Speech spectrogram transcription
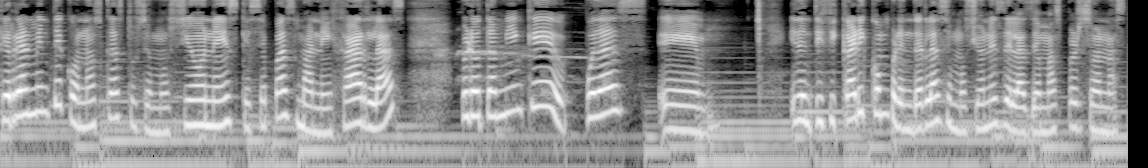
Que realmente conozcas tus emociones, que sepas manejarlas, pero también que puedas... Eh, identificar y comprender las emociones de las demás personas.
